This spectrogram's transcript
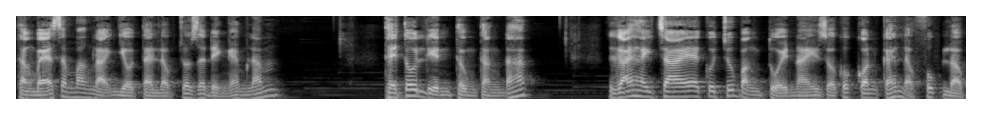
thằng bé sẽ mang lại nhiều tài lộc cho gia đình em lắm. Thầy tôi liền thùng thằng đáp. Gái hay trai cô chú bằng tuổi này rồi có con cái là phúc lộc.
